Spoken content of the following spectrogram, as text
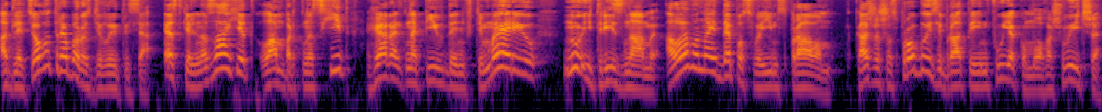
А для цього треба розділитися: Ескель на захід, Ламберт на схід, Геральт на південь в Тімерію, ну і Тріс з нами. Але вона йде по своїм справам. Каже, що спробує зібрати інфу якомога швидше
